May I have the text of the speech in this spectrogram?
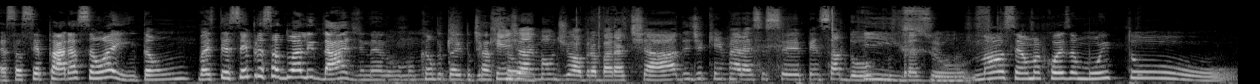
essa separação aí. Então, vai ter sempre essa dualidade, né, no, no, campo da educação. De quem já é mão de obra barateada e de quem merece ser pensador Isso. no Brasil. Né? Nossa, é uma coisa muito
